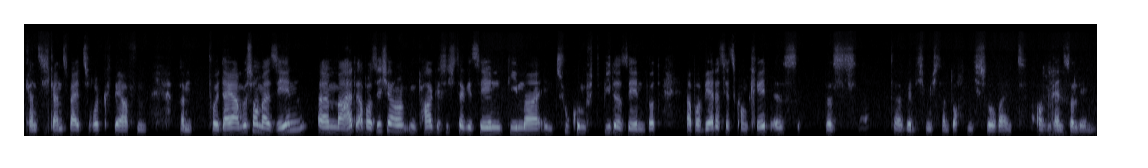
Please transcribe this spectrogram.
kann sich ganz weit zurückwerfen. Ähm, von daher muss man mal sehen. Ähm, man hat aber sicher ein paar Gesichter gesehen, die man in Zukunft wiedersehen wird. Aber wer das jetzt konkret ist, das, da will ich mich dann doch nicht so weit aus dem Fenster lehnen.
